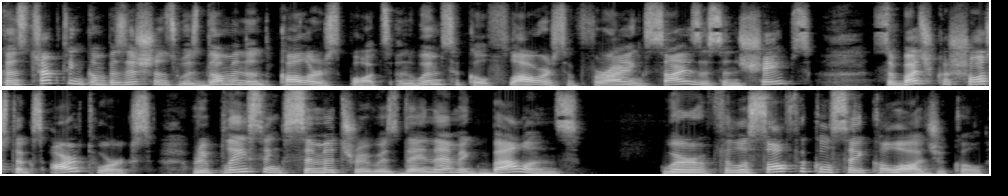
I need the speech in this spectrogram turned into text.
Constructing compositions with dominant color spots and whimsical flowers of varying sizes and shapes, Sobachko Shostak's artworks, replacing symmetry with dynamic balance, were philosophical psychological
